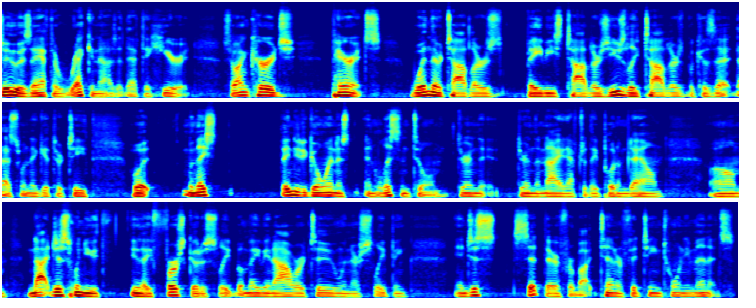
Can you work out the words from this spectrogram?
do is they have to recognize it, they have to hear it. So I encourage parents when they're toddlers babies, toddlers, usually toddlers because that, that's when they get their teeth. But when they they need to go in and, and listen to them during the during the night after they put them down, um, not just when you, you know, they first go to sleep, but maybe an hour or two when they're sleeping, and just sit there for about 10 or 15, 20 minutes.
